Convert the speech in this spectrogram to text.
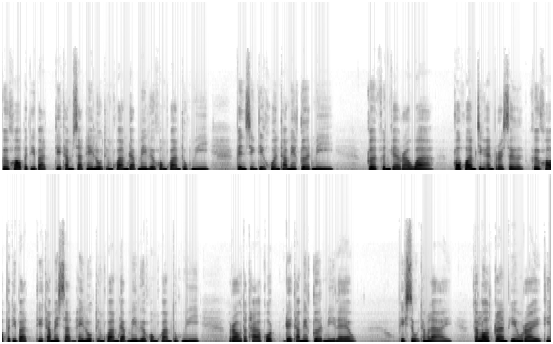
คือข้อปฏิบัติที่ทำสัตว์ให้รู้ถึงความดับไม่เหลือของความทุกนี้ เป็นสิ่งที่ควรทำให้เกิดมี เกิดขึ้นแก่เราว่า ก็ความจริงอันประเสริฐคือข้อปฏิบัติที่ทำให้สัตว์ให้รู้ถึงความดับไม่เหลือของความทุกนี้ เราตถาคตได้ทำให้เกิดมีแล้ว ภิกษุทั้งหลายตลอดการเพียงไรที่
